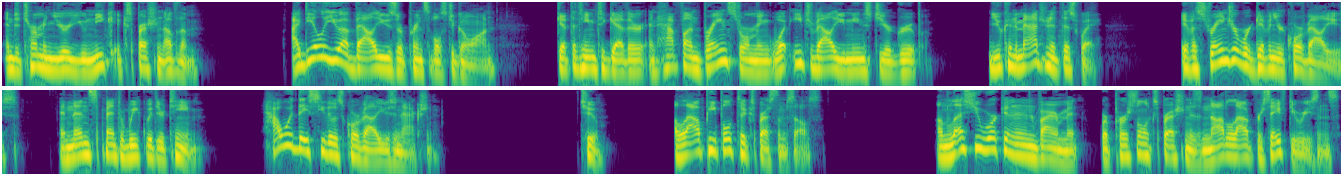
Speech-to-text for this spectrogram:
and determine your unique expression of them. Ideally, you have values or principles to go on. Get the team together and have fun brainstorming what each value means to your group. You can imagine it this way if a stranger were given your core values and then spent a week with your team, how would they see those core values in action? Two, allow people to express themselves. Unless you work in an environment where personal expression is not allowed for safety reasons,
